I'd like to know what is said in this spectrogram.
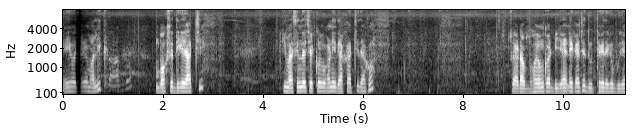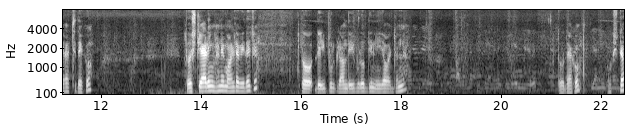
এই হচ্ছে মালিক। বক্সের দিকে যাচ্ছি। কি মেশিন দিয়ে চেক করব ওখানেই দেখাচ্ছি, দেখো। তো একটা ভয়ঙ্কর ডিজাইন রেখে আছে, দূর থেকে দেখে বুঝে যাচ্ছে, দেখো। তো স্টিয়ারিং ফ্যানে মালটা বেঁধেছে। তো দেবীপুর গ্রাম, দেবীপুর অবধি নিয়ে যাওয়ার জন্য। তো দেখো বক্সটা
